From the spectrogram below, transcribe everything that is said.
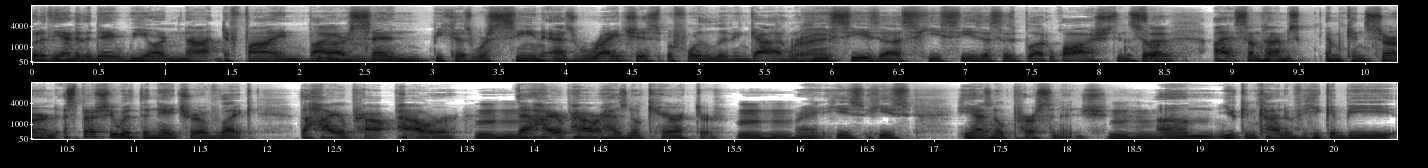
But at the end of the day, we are not defined by our sin because we're seen as righteous before the living God. When He sees us, He sees us as blood washed. And so it. I sometimes am concerned, especially with the nature of like the higher pow- power. That higher power has no character, right? He's he's he has no personage. Um, you can kind of he could be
